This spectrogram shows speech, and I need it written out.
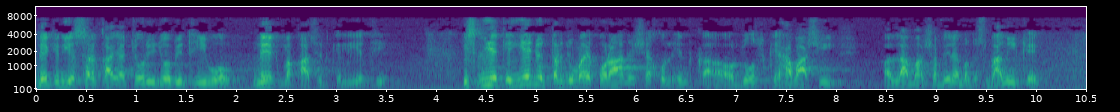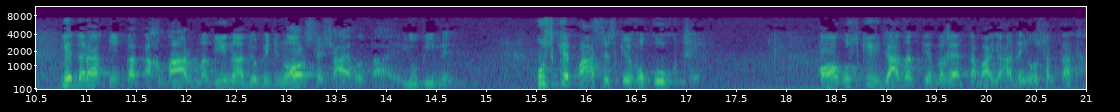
لیکن یہ سرقہ یا چوری جو بھی تھی، وہ نیک مقاصد کے لیے تھی۔ اس لیے کہ یہ جو ترجمہ قرآن شیخ الہند کا اور جو اس کے حواشی علامہ شبیر احمد عثمانی کے، یہ در حقیقت اخبار مدینہ جو بجنور سے شائع ہوتا ہے یو پی میں، اس کے پاس اس کے حقوق تھے۔ اور اس کی اجازت کے بغیر تباہ یہاں نہیں ہو سکتا تھا۔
